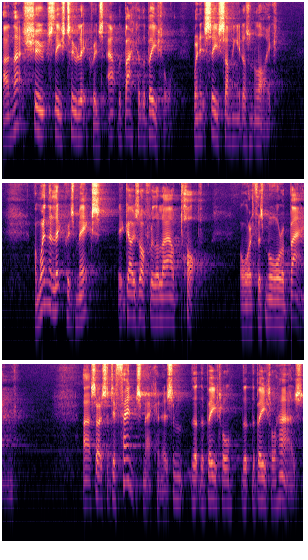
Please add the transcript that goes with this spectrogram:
and that shoots these two liquids out the back of the beetle when it sees something it doesn't like. And when the liquids mix, it goes off with a loud pop or if there's more, a bang. Uh, so it's a defense mechanism that the beetle that the beetle has.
